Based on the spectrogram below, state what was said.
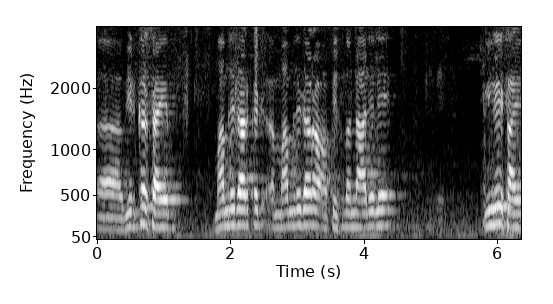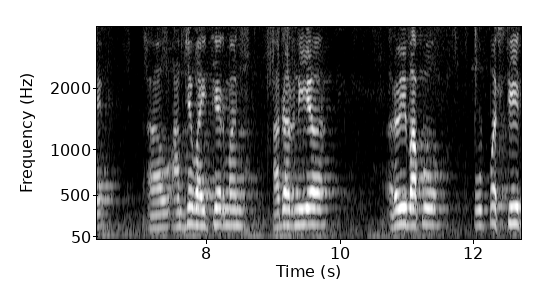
विडकर विरकर साहेब मामलेदार क मामलेदार ऑफिसमधनं आलेले. इंगळे साहेब आमचे व्हाईस चेअरमन आदरणीय रवी बापू उपस्थित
